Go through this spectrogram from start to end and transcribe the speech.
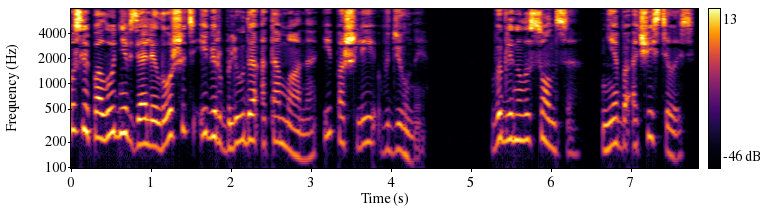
После полудня взяли лошадь и верблюда атамана и пошли в дюны. Выглянуло солнце, небо очистилось,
